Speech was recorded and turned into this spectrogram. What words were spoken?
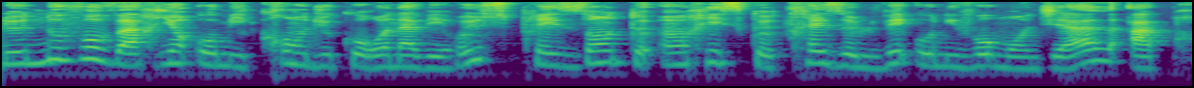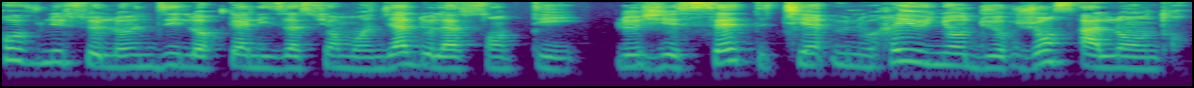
Le nouveau variant Omicron du coronavirus présente un risque très élevé au niveau mondial, a prévenu ce lundi l'Organisation mondiale de la santé. Le G7 tient une réunion d'urgence à Londres.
